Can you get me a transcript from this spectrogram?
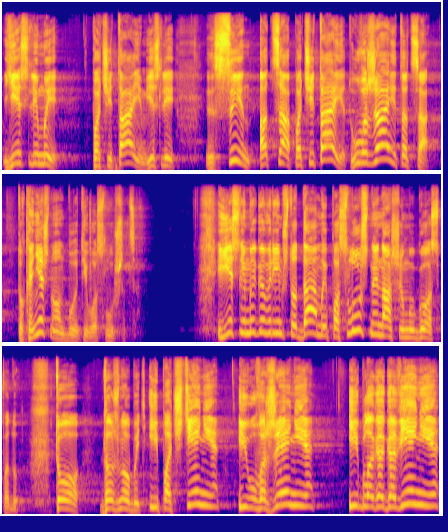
если мы почитаем, если сын отца почитает, уважает отца, то, конечно, он будет его слушаться. И если мы говорим, что да, мы послушны нашему Господу, то должно быть и почтение, и уважение, и благоговение,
